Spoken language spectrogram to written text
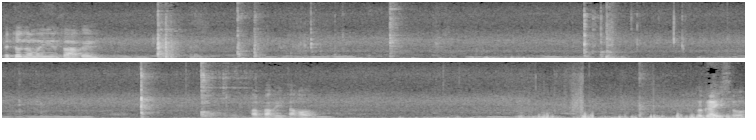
Ito naman yung sa akin. Papakita ko. So guys, oh.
